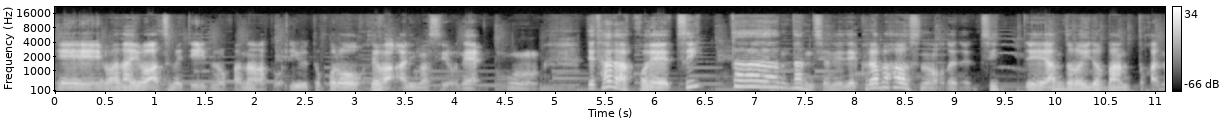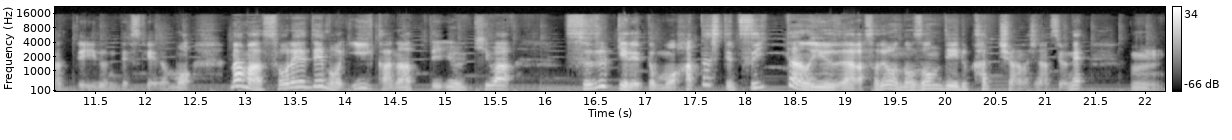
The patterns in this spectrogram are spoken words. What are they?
えー話題を集めているのかなというところではありますよね。うん。で、ただこれ、ツイッターなんですよね。で、クラブハウスのツイえー、Android 版とかなっているんですけれども、まあまあ、それでもいいかなっていう気はするけれども、果たしてツイッターのユーザーがそれを望んでいるかっていう話なんですよね。うん。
